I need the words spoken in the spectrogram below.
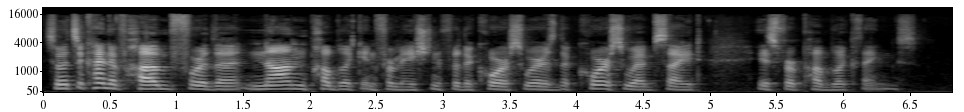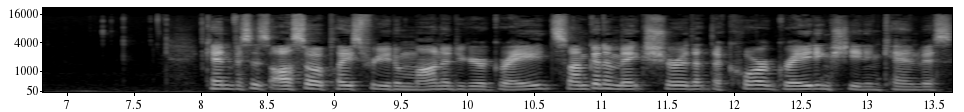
So it's a kind of hub for the non public information for the course, whereas the course website is for public things. Canvas is also a place for you to monitor your grades, so I'm going to make sure that the core grading sheet in Canvas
